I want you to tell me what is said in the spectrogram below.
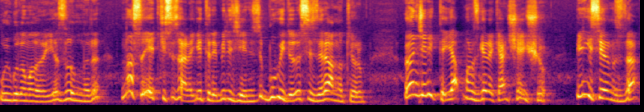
uygulamaları, yazılımları nasıl etkisiz hale getirebileceğinizi bu videoda sizlere anlatıyorum. Öncelikle yapmanız gereken şey şu. Bilgisayarınızda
